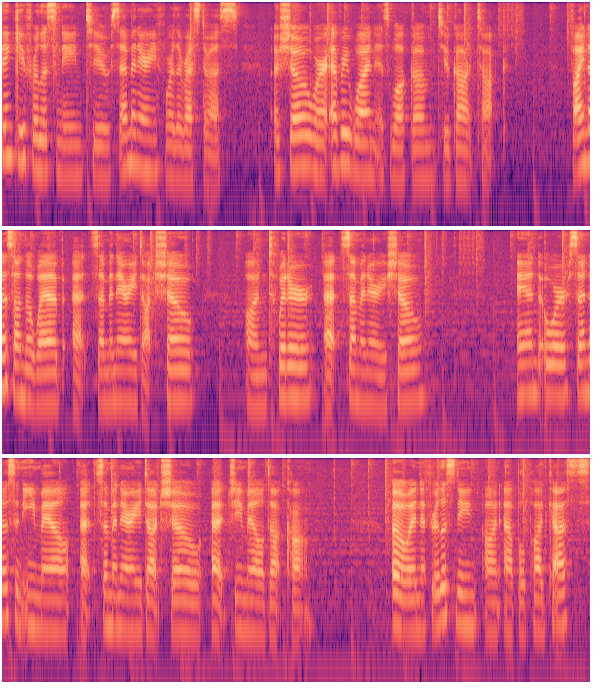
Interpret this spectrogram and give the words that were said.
Thank you for listening to Seminary for the Rest of Us, a show where everyone is welcome to God Talk. Find us on the web at seminary.show, on Twitter at seminary show, and or send us an email at seminary.show at gmail.com. Oh, and if you're listening on Apple Podcasts,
